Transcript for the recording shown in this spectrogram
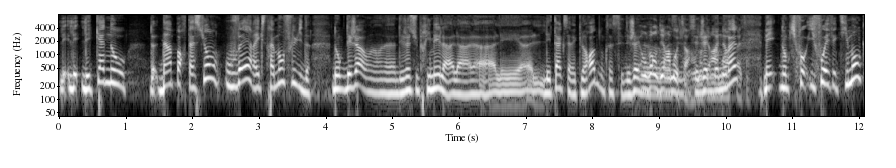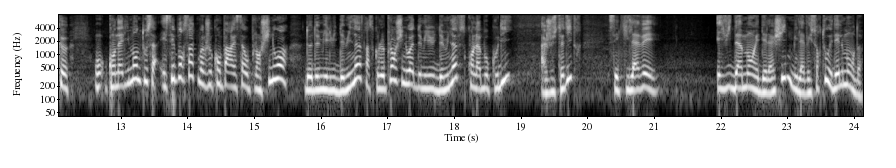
les, les- les canaux d'importation ouverts et extrêmement fluides. Donc déjà, on a déjà supprimé la- la- la- les, euh, les taxes avec l'Europe, donc ça c'est déjà On une, va en dire un mot de c'est- ça, c'est déjà une un bonne mot nouvelle. Mais donc il faut, il faut effectivement que qu'on alimente tout ça. Et c'est pour ça que moi je comparais ça au plan chinois de 2008-2009, parce que le plan chinois de 2008-2009, ce qu'on a beaucoup dit, à juste titre, c'est qu'il avait évidemment aidé la Chine, mais il avait surtout aidé le monde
